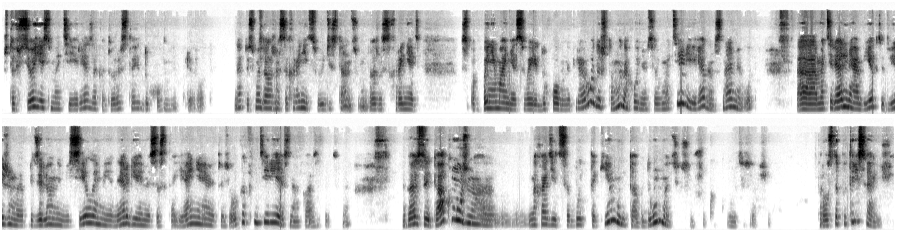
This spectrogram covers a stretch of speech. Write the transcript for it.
что все есть материя, за которой стоит духовная природа. Да? То есть мы должны сохранить свою дистанцию, мы должны сохранять понимание своей духовной природы, что мы находимся в материи, и рядом с нами вот а, материальные объекты, движимые определенными силами, энергиями, состояниями. То есть, вот как интересно, оказывается. Да? Оказывается, и так можно находиться, быть таким и так думать. Слушай, какое это вообще просто потрясающе.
